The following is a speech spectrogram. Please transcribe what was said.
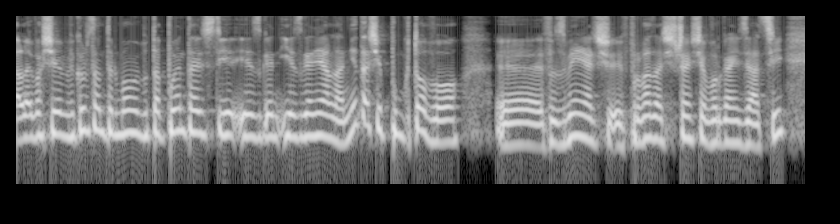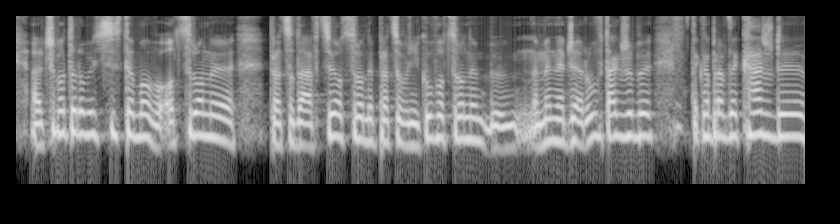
ale właśnie wykorzystam ten moment, bo ta puenta jest, jest, jest genialna. Nie da się punktowo e, zmieniać, wprowadzać szczęścia w organizacji, ale trzeba to robić systemowo, od strony pracodawcy, od strony pracowników, od strony menedżerów, tak żeby tak naprawdę każdy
